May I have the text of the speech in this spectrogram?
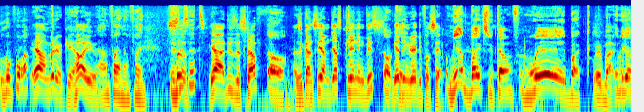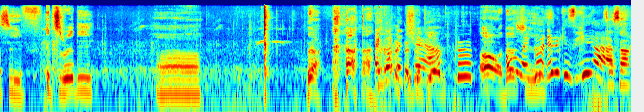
Uko poa? Yeah, I'm very okay. How are you? I'm fine, I'm fine. Is So, this it? Yeah, this is the stuff. Oh. As you can see, I'm just cleaning this, Okay. getting ready for sale. Me and bikes, we come from way back. Way back. Let me just see if it's ready. Uh, there. I got the chair. Oh, there Oh my God, is. Eric is here. Sasa,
